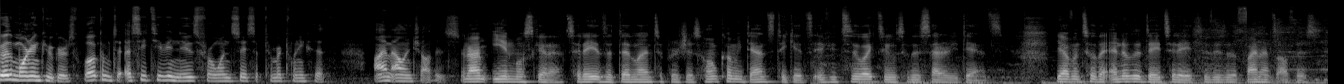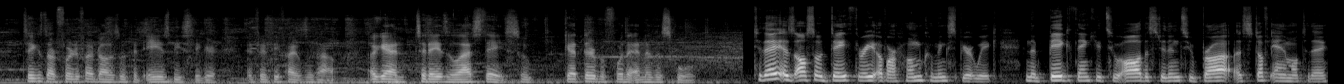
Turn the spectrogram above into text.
Good morning, Cougars. Welcome to SCTV News for Wednesday, September 25th. I'm Alan Chavez. And I'm Ian Mosquera. Today is the deadline to purchase homecoming dance tickets if you'd still like to go to the Saturday dance. You have until the end of the day today to visit the finance office. Tickets are $45 with an ASB sticker and $55 without. Again, today is the last day, so get there before the end of the school. Today is also day three of our Homecoming Spirit Week, and a big thank you to all the students who brought a stuffed animal today.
